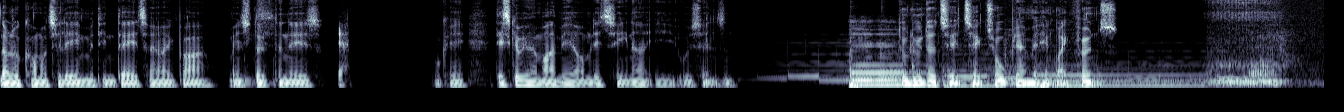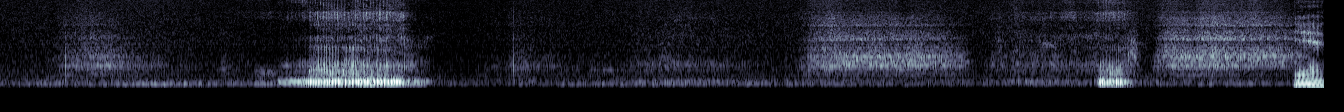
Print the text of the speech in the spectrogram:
Når du kommer til læge med dine data, og ikke bare med en Præcis. snøgtende næse? Ja. Okay. Det skal vi høre meget mere om lidt senere i udsendelsen. Du lytter til Tektopia med Henrik Føns. Ja,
